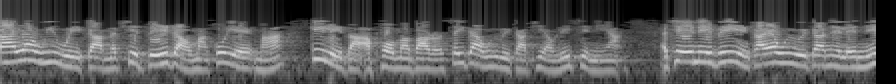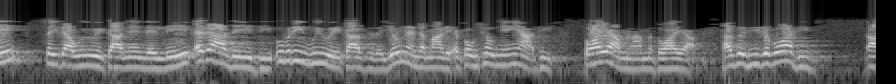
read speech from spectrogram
ကာယဝိဝေကမဖြစ်သေးတောင်မှကိုယ့်ရဲ့မှာကိလေသာအဖော်မှာပါတော့စိတ်တဝိဝေကဖြစ်အောင်လေ့ကျင့်နေရအခြေအနေပေးရင်ကာယဝိဝေကနဲ့လည်းနေစိတ်တဝိဝေကနဲ့လည်းလေအဲ့ဒါတွေဒီဥပရိဝိဝေကဆိုတဲ့ယုံနံဓမ္မတွေအကုန်ချုပ်ငင်းရအထိသွားရမလားမသွားရဒါဆိုဒီတဘောကဒီသာ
